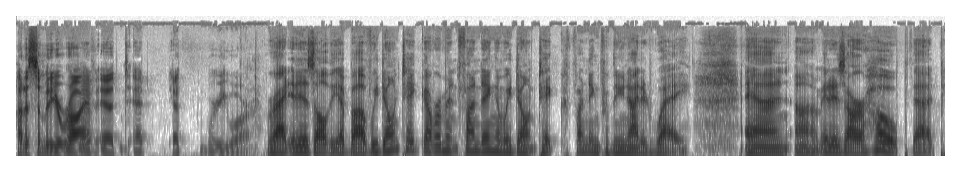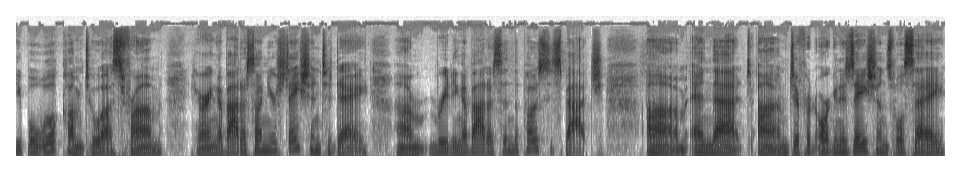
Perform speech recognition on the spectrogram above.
How does somebody arrive at, at, at where you are? Right, it is all the above. We don't take government funding and we don't take funding from the United Way. And um, it is our hope that people will come to us from hearing about us on your station today, um, reading about us in the Post Dispatch, um, and that um, different organizations will say,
